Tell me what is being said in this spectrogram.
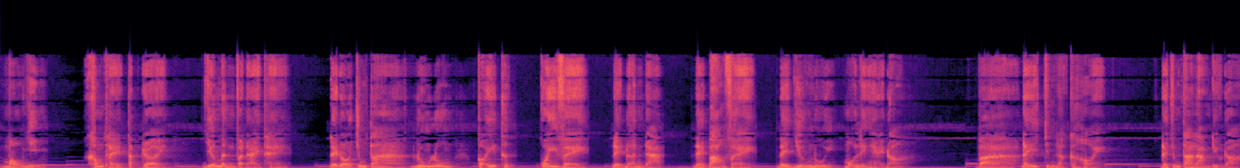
màu nhiệm, không thể tách rời giữa mình và đại thể để rồi chúng ta luôn luôn có ý thức quay về để đền đáp, để bảo vệ, để dưỡng nuôi mối liên hệ đó. Và đây chính là cơ hội để chúng ta làm điều đó.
